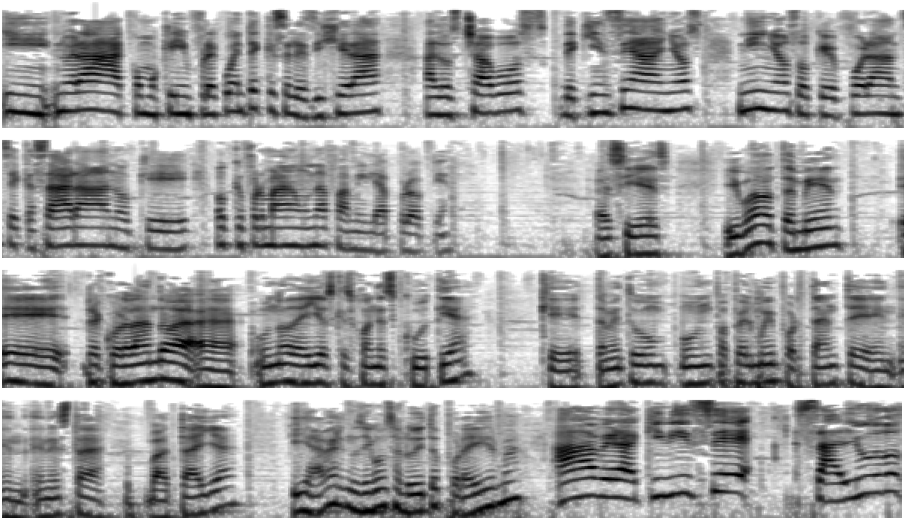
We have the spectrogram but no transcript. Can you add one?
no era como que infrecuente que se les dijera a los chavos de 15 años, niños o que fueran se casaran o que o que formaran una familia propia. Así es. Y bueno, también eh, recordando a, uno de ellos que es Juan Escutia, que también tuvo un, papel muy importante en- en esta batalla. Y a ver, nos llegó un saludito por ahí, Irma. A ver, aquí dice saludos,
